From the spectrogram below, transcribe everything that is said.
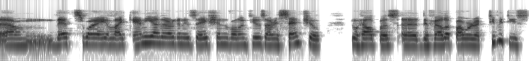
um, that's why, like any other organization, volunteers are essential to help us uh, develop our activities,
